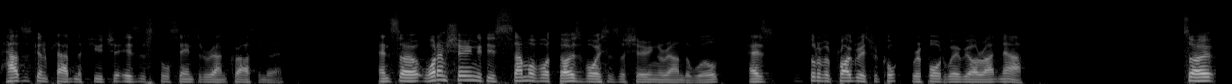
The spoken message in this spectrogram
how's this going to play out in the future? Is this still centered around Christ and that? And so, what I'm sharing with you is some of what those voices are sharing around the world as sort of a progress report where we are right now. So,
